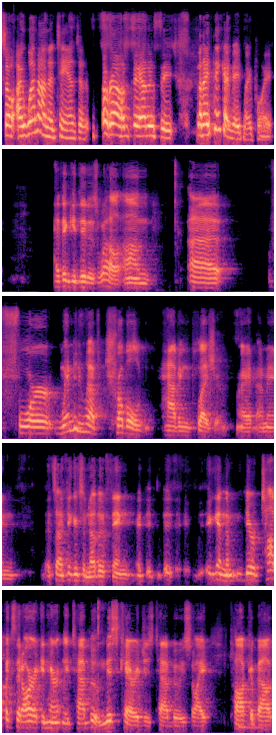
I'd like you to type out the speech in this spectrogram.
so i went on a tangent around fantasy but i think i made my point i think you did as well um uh, for women who have trouble having pleasure, right? I mean, it's, I think it's another thing. It, it, it, again, the, there are topics that are inherently taboo. Miscarriage is taboo. So I talk mm-hmm. about,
